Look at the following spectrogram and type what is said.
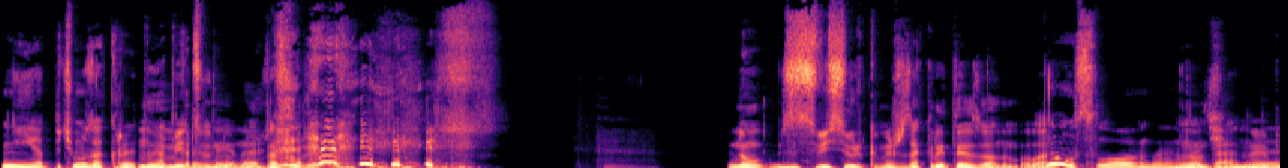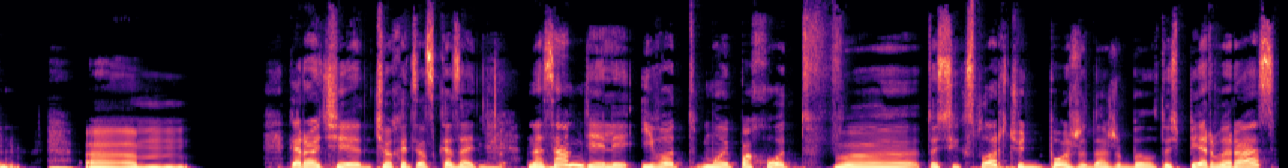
Нет, почему закрытые? Ну, Открытые, виду, да. Ну, Ну, с висюльками же закрытая зона была. Ну, условно. Ну да, очень, ну я да. понимаю. Ам, Короче, что хотел сказать. Да. На самом деле, и вот мой поход в... То есть Explore чуть позже даже был. То есть первый раз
